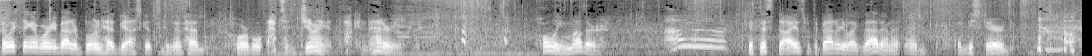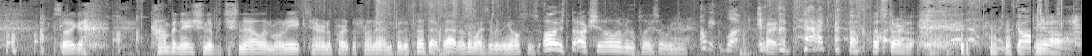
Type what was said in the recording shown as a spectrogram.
The only thing I worry about are blown head gaskets because I've had horrible. That's a giant fucking battery. Holy mother! Uh, If this dies with the battery like that in it, I'd, I'd be scared. No. So I got a combination of Janelle and Monique tearing apart the front end, but it's not that bad. Otherwise, everything else is. Oh, there's dog shit all over the place over here. okay, look. It's All right. the back of Let's my start it. house. My God. Yeah.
